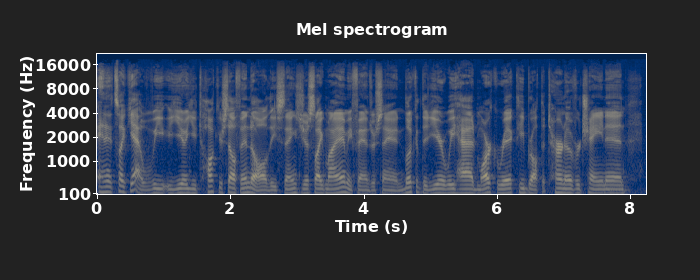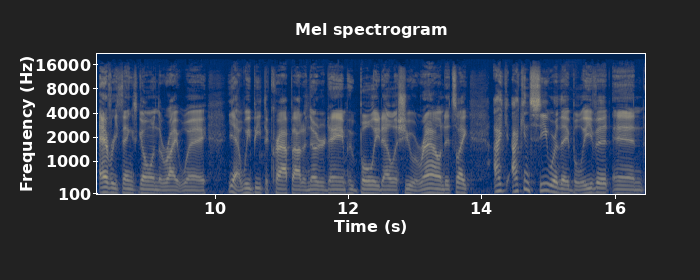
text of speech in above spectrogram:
And it's like, yeah, we you know, you talk yourself into all these things just like Miami fans are saying. Look at the year we had Mark Richt, he brought the turnover chain in. Everything's going the right way. Yeah, we beat the crap out of Notre Dame who bullied LSU around. It's like I, I can see where they believe it and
